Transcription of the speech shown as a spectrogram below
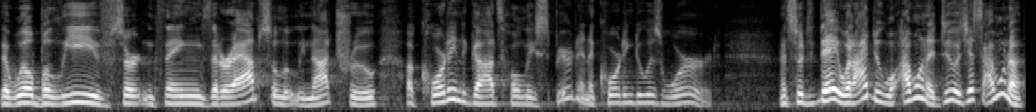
that we'll believe certain things that are absolutely not true according to God's Holy Spirit and according to His Word. And so today, what I do, I want to do is just, I want to,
